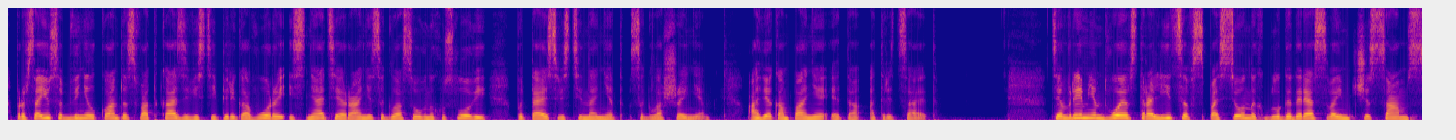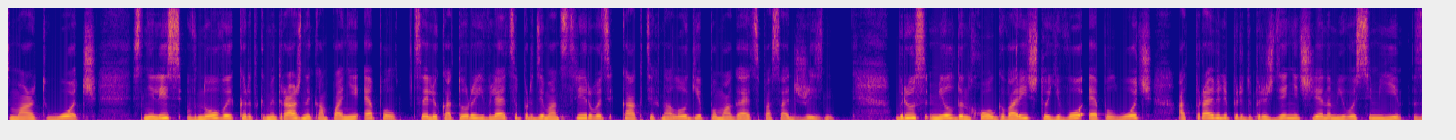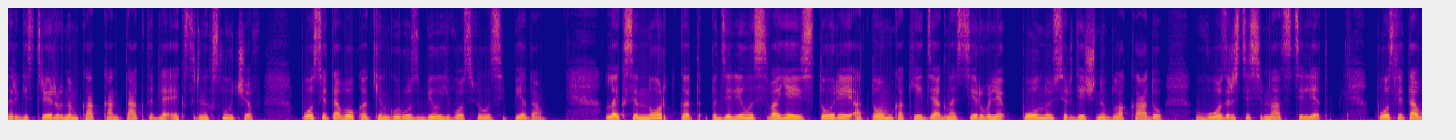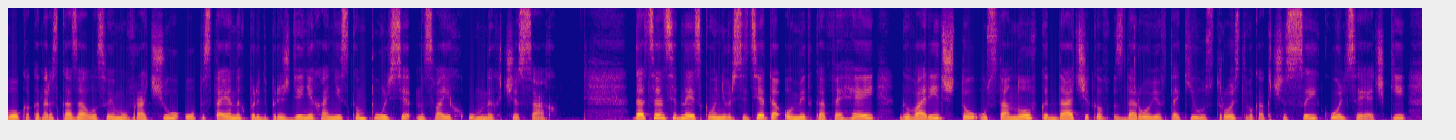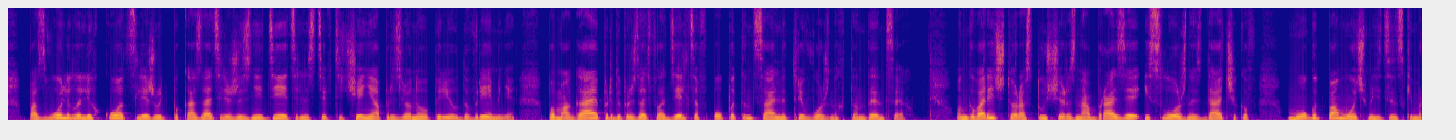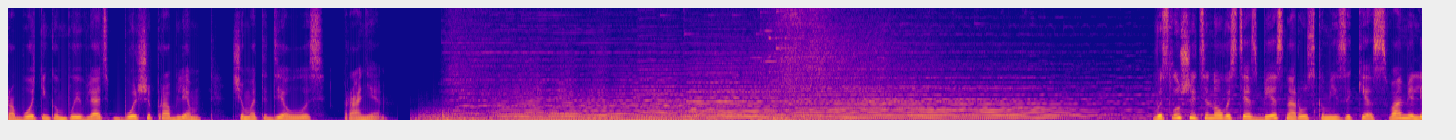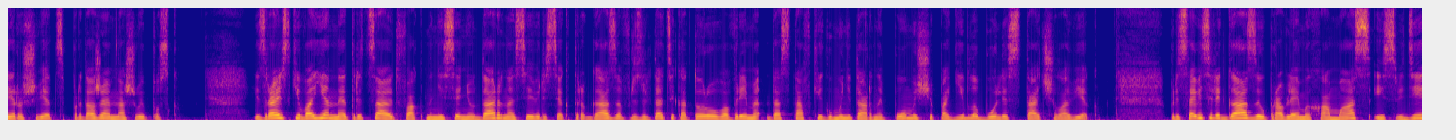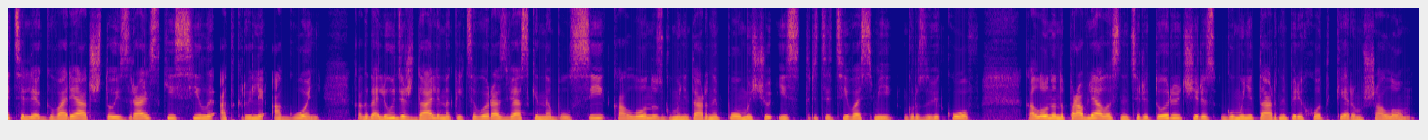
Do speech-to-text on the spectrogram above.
Профсоюз обвинил Qantas в отказе вести переговоры и снятия ранее согласованных условий, пытаясь свести на нет соглашение. Авиакомпания это отрицает. Тем временем двое австралийцев, спасенных благодаря своим часам Smart Watch, снялись в новой короткометражной компании Apple, целью которой является продемонстрировать, как технология помогает спасать жизнь. Брюс Милденхолл говорит, что его Apple Watch отправили предупреждение членам его семьи, зарегистрированным как контакты для экстренных случаев, после того, как кенгуру сбил его с велосипеда. Лекси Нордкот поделилась своей историей о том, как ей диагностировали полную сердечную блокаду в возрасте 17 лет. После того, как она рассказала своему врачу о постоянных предупреждениях о низком пульсе на своих умных часах. Доцент Сиднейского университета Омид Кафехей говорит, что установка датчиков здоровья в такие устройства, как часы, кольца и очки, позволила легко отслеживать показатели жизнедеятельности в течение определенного периода времени, помогая предупреждать владельцев о потенциально тревожных тенденциях. Он говорит, что растущее разнообразие и сложность датчиков могут помочь медицинским работникам выявлять больше проблем, чем это делалось ранее. Вы слушаете новости СБС на русском языке. С вами Лера Швец. Продолжаем наш выпуск. Израильские военные отрицают факт нанесения удара на севере сектора Газа, в результате которого во время доставки гуманитарной помощи погибло более 100 человек. Представители Газы, управляемые Хамас, и свидетели говорят, что израильские силы открыли огонь, когда люди ждали на кольцевой развязке на Булси колонну с гуманитарной помощью из 38 грузовиков. Колонна направлялась на территорию через гуманитарный переход Керем-Шалом.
